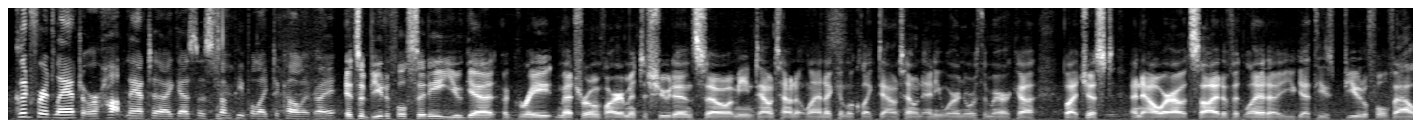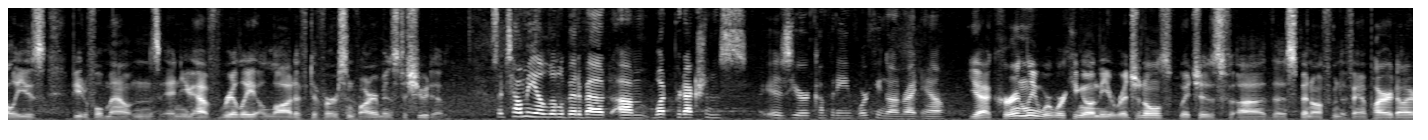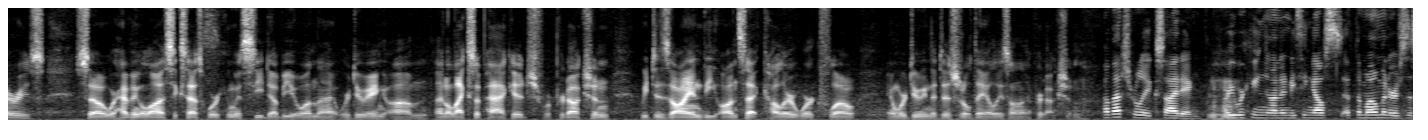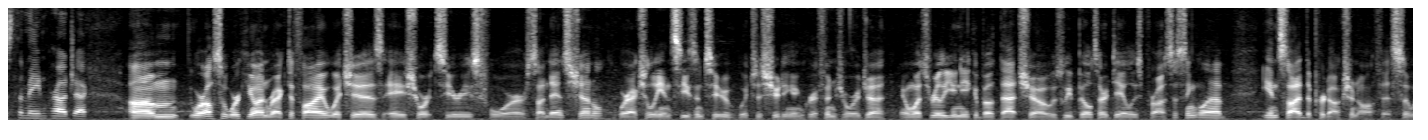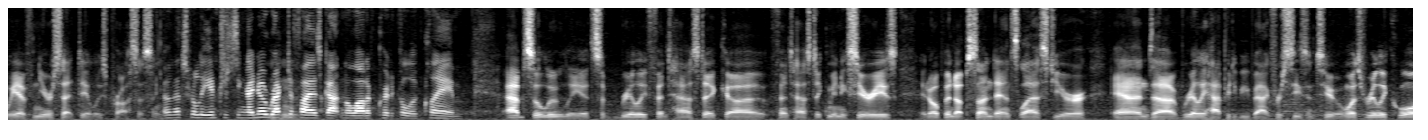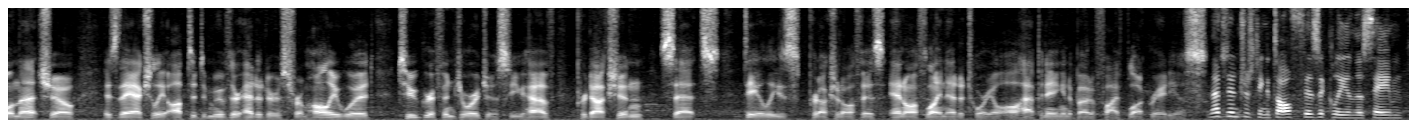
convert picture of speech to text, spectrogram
good for Atlanta, or hot Atlanta, I guess as some people like to call it, right? It's a beautiful city. You get a great metro environment to shoot in. So, I mean, downtown Atlanta can look like downtown anywhere in North America, but just an hour outside of Atlanta, you get these beautiful valleys, beautiful mountains, and you have really a lot of diverse environments to shoot in. So tell me a little bit about um, what productions is your company working on right now? Yeah, currently we're working on the originals, which is uh, the spin-off from the Vampire Diaries. So we're having a lot of success working with CW on that. We're doing um, an Alexa package for production. We designed the on-set color workflow, and we're doing the digital dailies on that production. Oh, that's really exciting. Are Mm-hmm. you working on anything else at the moment, or is this the main project? Um, we're also working on Rectify, which is a short series for Sundance Channel. We're actually in season two, which is shooting in Griffin, Georgia. And what's really unique about that show is we built our dailies processing lab inside the production office. So we have near set dailies processing. Oh, that's really interesting. I know mm-hmm. Rectify has gotten a lot of critical acclaim. Absolutely, it's a really fantastic, uh, fantastic miniseries. It opened up Sundance last year, and uh, really happy to be back for season two. And what's really cool on that show is they actually opted to move their editors from Hollywood to Griffin, Georgia. So you have production, sets, dailies, production office, and offline editorial all happening in about a five-block radius. That's interesting. It's all physically in the same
